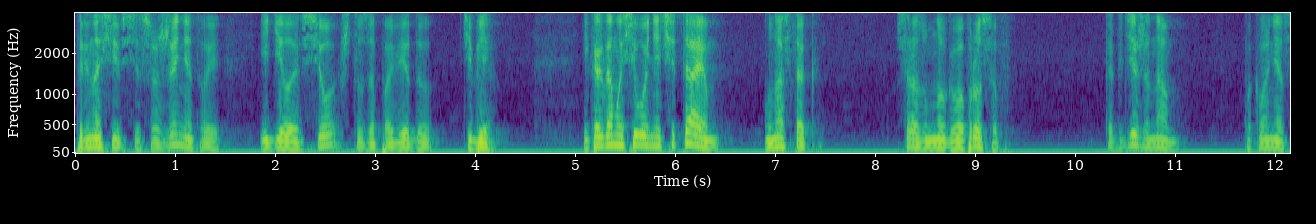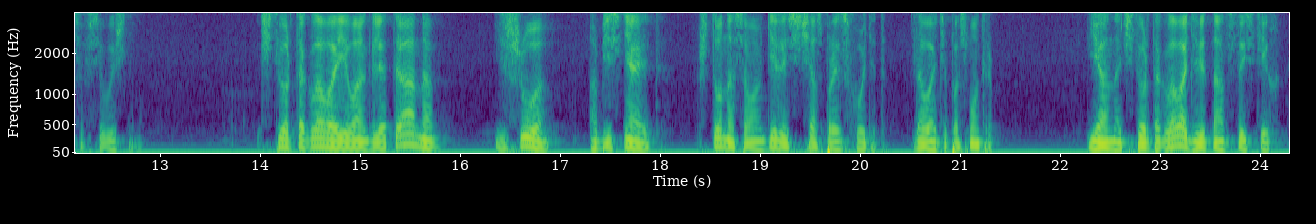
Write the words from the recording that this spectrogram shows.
приноси всесожжения твои и делай все, что заповедую тебе. И когда мы сегодня читаем у нас так сразу много вопросов. Так где же нам поклоняться Всевышнему? Четвертая глава Евангелия от Иоанна, Ишуа объясняет, что на самом деле сейчас происходит. Давайте посмотрим. Иоанна, 4 глава, 19 стих.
